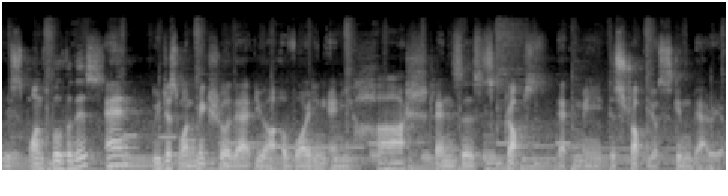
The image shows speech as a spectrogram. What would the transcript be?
responsible for this. And we just want to make sure that you are avoiding any harsh cleansers, scrubs that may disrupt your skin barrier.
